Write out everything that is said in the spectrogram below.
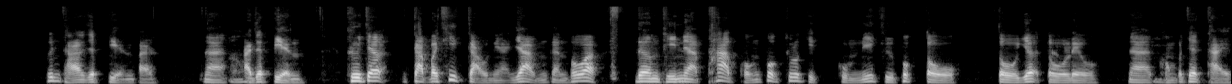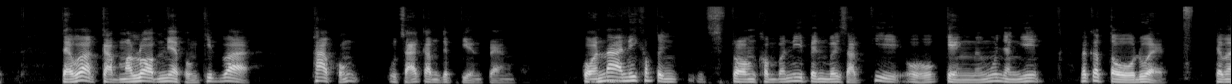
ๆ พื้นฐานจะเปลี่ยนไปนะอาจจะเปลี่ยน คือจะกลับไปที่เก่าเนี่ยยากเหมือนกัน เพราะว่าเดิมทีเนี่ยภาพของพวกธุรกิจกลุ่มนี้คือพวกโต โตเยอะโตเร็วนะของประเทศไทย แต่ว่ากลับมารอบเนี่ยผมคิดว่า ภาพของอุตสาหกรรมจะเปลี่ยนแปลง ก่อนหน้านี้เขาเป็น strong company เป็นบริษัทที่โอ้โหเก่งหนึ่งว่าอย่างนี้ แล้วก็โตด้วยใช่ไหม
